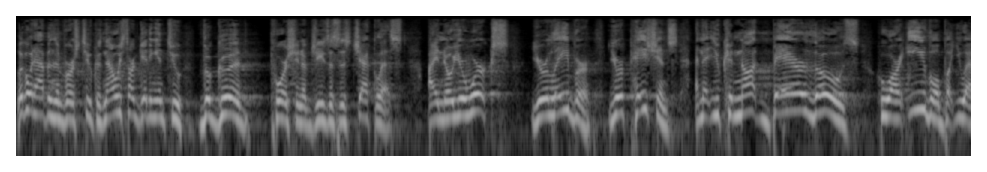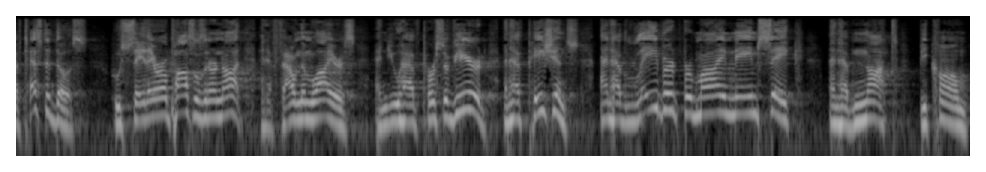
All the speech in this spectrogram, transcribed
look at what happens in verse 2, because now we start getting into the good portion of Jesus' checklist. I know your works, your labor, your patience, and that you cannot bear those who are evil, but you have tested those who say they are apostles and are not, and have found them liars. And you have persevered and have patience and have labored for my name's sake and have not become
